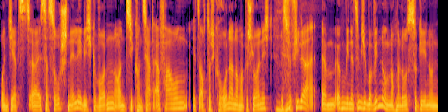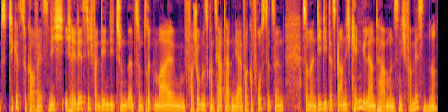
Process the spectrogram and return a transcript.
Und jetzt äh, ist das so schnelllebig geworden und die Konzerterfahrung, jetzt auch durch Corona nochmal beschleunigt, mhm. ist für viele ähm, irgendwie eine ziemliche Überwindung, nochmal loszugehen und Tickets zu kaufen. Jetzt nicht, ich rede jetzt nicht von denen, die schon äh, zum dritten Mal ein verschobenes Konzert hatten, die einfach gefrustet sind, sondern die, die das gar nicht kennengelernt haben und es nicht vermissen. Ne?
